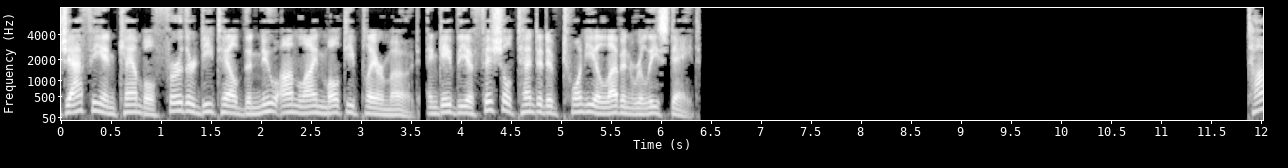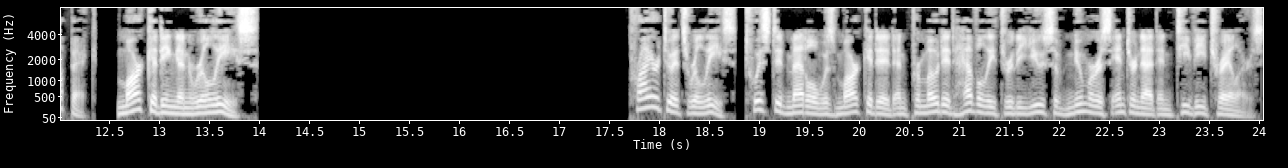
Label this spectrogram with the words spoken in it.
Jaffe and Campbell further detailed the new online multiplayer mode, and gave the official tentative 2011 release date. Marketing and release Prior to its release, Twisted Metal was marketed and promoted heavily through the use of numerous internet and TV trailers.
